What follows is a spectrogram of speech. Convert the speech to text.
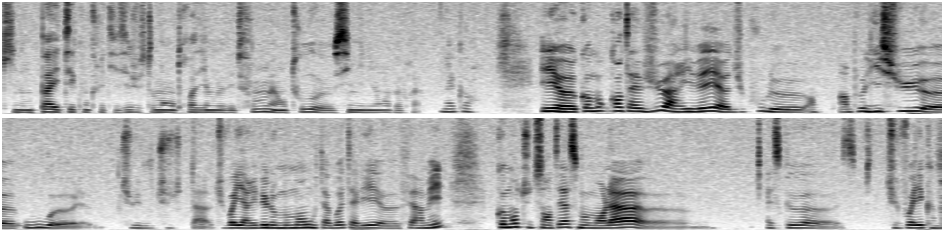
qui n'ont pas été concrétisés justement en troisième levée de fonds, mais en tout 6 euh, millions à peu près. D'accord. Et euh, comment, quand tu as vu arriver du coup le, un, peu l'issue où tu, tu, tu voyais arriver le moment où ta boîte allait fermer, comment tu te sentais à ce moment-là Est-ce que tu le voyais comme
